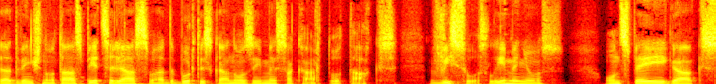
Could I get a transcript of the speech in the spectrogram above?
tad viņš no tās pieceļās vārda burtiskā nozīmē sakārtotāks visos līmeņos un spējīgāks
